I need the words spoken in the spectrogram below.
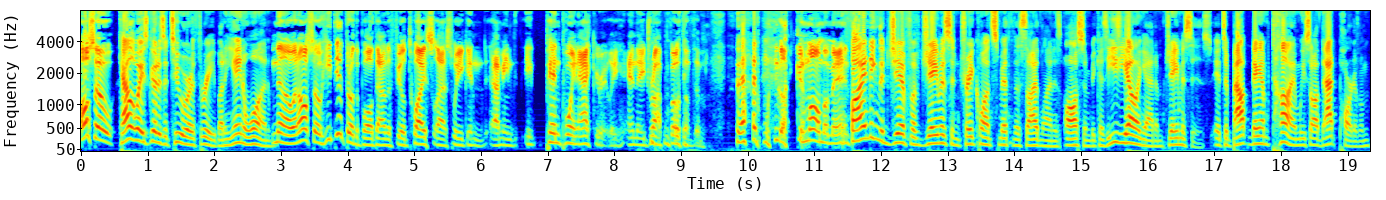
Also, Callaway's good as a two or a three, but he ain't a one. no, and also he did throw the ball down the field twice last week, and I mean, he pinpoint accurately, and they dropped both of them. that like, come on, my man. Finding the gif of Jameis and Tre'Quan Smith in the sideline is awesome because he's yelling at him. Jameis is. It's about damn time we saw that part of him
